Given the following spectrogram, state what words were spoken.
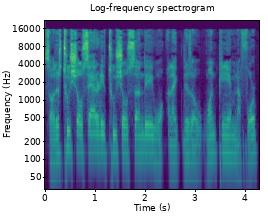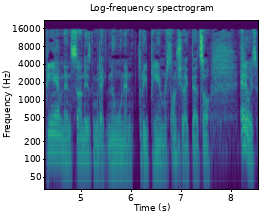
So there's two shows Saturday, two shows Sunday. Like there's a 1 p.m. and a 4 p.m. and then Sunday's gonna be like noon and 3 p.m. or some shit like that. So, anyways,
